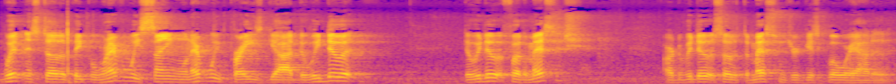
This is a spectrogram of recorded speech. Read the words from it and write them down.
witness to other people, whenever we sing, whenever we praise God, do we do it? Do we do it for the message? Or do we do it so that the messenger gets glory out of it?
